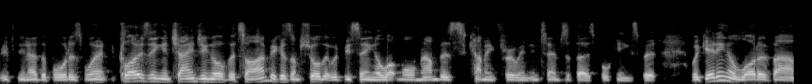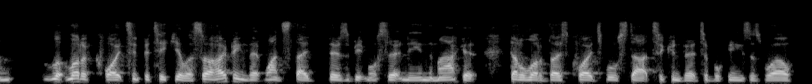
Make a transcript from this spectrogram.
if you know the borders weren't closing and changing all the time, because I'm sure that we'd be seeing a lot more numbers coming through in, in terms of those bookings. But we're getting a lot of um, lot of quotes in particular. So hoping that once they, there's a bit more certainty in the market, that a lot of those quotes will start to convert to bookings as well.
